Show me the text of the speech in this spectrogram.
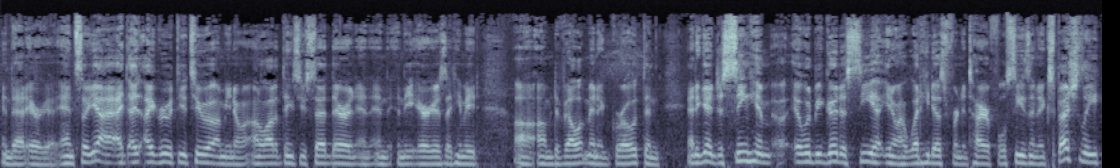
in that area. And so, yeah, I, I agree with you too. Um, you know, on a lot of things you said there, and, and, and the areas that he made uh, um, development and growth, and and again, just seeing him, uh, it would be good to see you know what he does for an entire full season, especially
